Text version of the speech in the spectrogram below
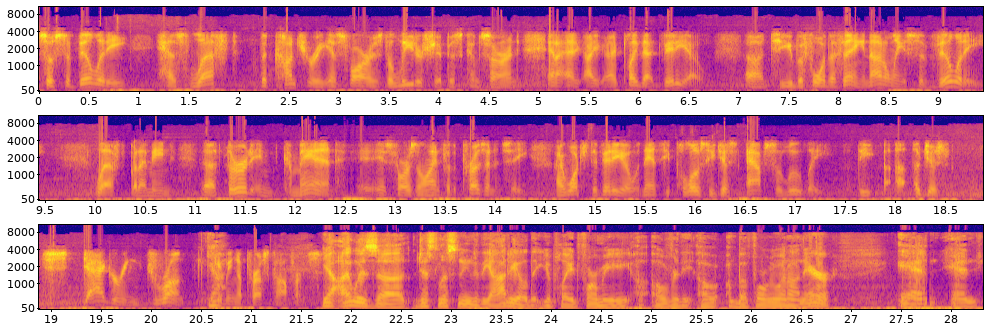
So civility has left the country as far as the leadership is concerned. And I, I, I played that video uh, to you before the thing. And not only is civility left, but I mean, uh, third in command as far as the line for the presidency. I watched the video with Nancy Pelosi just absolutely the uh, just staggering drunk yeah. giving a press conference. Yeah, I was uh, just listening to the audio that you played for me uh, over the uh, before we went on air, and and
